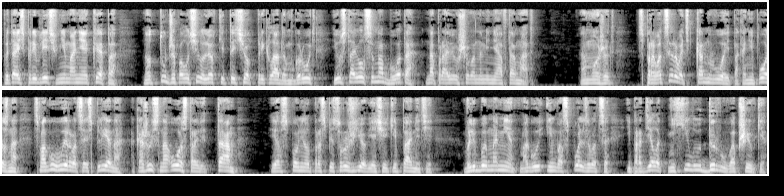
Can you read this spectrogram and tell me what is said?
пытаясь привлечь внимание Кэпа, но тут же получил легкий тычок прикладом в грудь и уставился на бота, направившего на меня автомат. А может, спровоцировать конвой, пока не поздно, смогу вырваться из плена, окажусь на острове, там... Я вспомнил про спецружье в ячейке памяти. В любой момент могу им воспользоваться и проделать нехилую дыру в обшивке.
